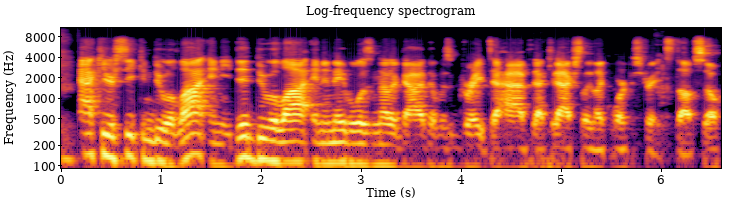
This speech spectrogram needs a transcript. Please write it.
accuracy can do a lot, and he did do a lot. And Enable is another guy that was great to have that could actually like orchestrate stuff. So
